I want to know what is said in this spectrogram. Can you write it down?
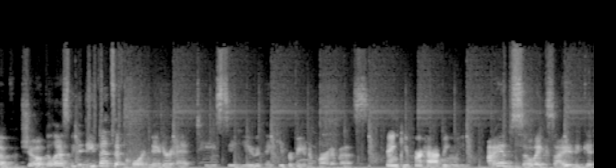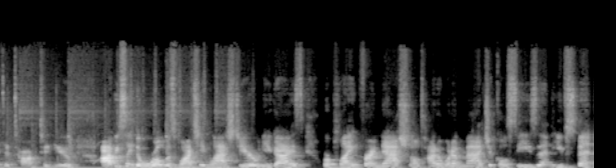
of Joe Gillespie, the defensive coordinator at TCU. Thank you for being a part of us. Thank you for having me. I am so excited to get to talk to you. Obviously, the world was watching last year when you guys were playing for a national title. What a magical season. You've spent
